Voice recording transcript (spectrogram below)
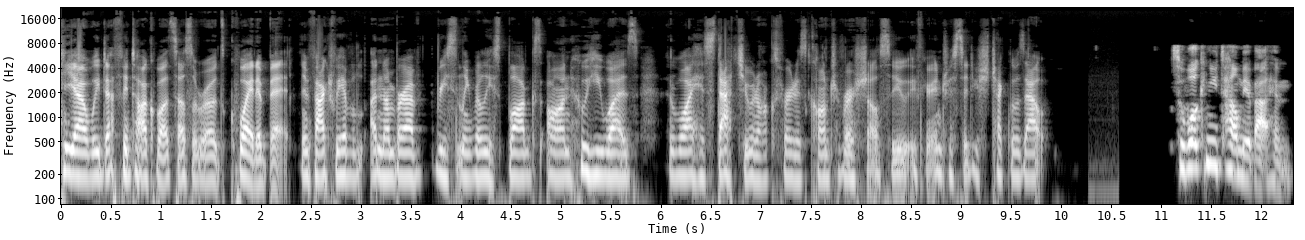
Yeah, we definitely talk about Cecil Rhodes quite a bit. In fact, we have a number of recently released blogs on who he was and why his statue in Oxford is controversial. So if you're interested, you should check those out. So, what can you tell me about him?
